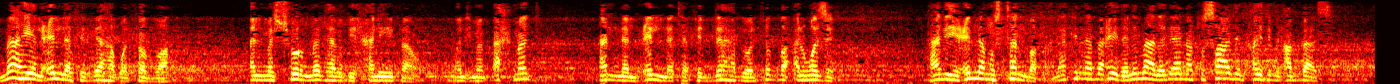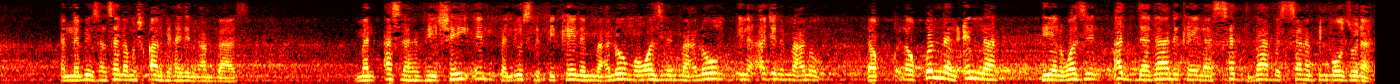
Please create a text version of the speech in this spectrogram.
ما هي العلة في الذهب والفضة؟ المشهور مذهب أبي حنيفة والإمام أحمد أن العلة في الذهب والفضة الوزن. هذه علة مستنبطة لكنها بعيدة. لماذا؟ لأنها تصادم حديث ابن عباس. النبي صلى الله عليه وسلم مش قال في حديث ابن عباس؟ من أسلف في شيء فليسلف في كيل معلوم ووزن معلوم إلى أجل معلوم. لو, لو قلنا العلة هي الوزن أدى ذلك إلى سد باب السلم في الموزونات.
